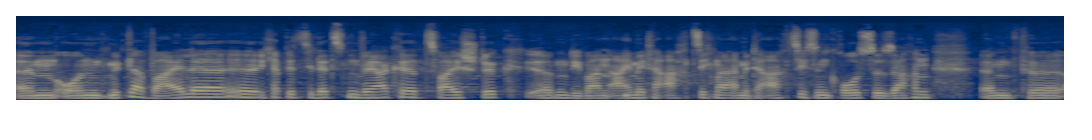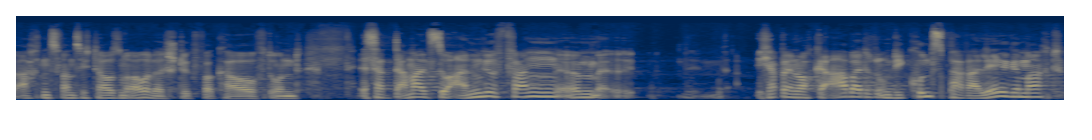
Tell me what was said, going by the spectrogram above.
Ähm, und mittlerweile, äh, ich habe jetzt die letzten Werke, zwei Stück, ähm, die waren 1,80 Meter mal 1,80 Meter, sind große Sachen, ähm, für 28.000 Euro das Stück verkauft. Und es hat damals so angefangen, ich habe ja noch gearbeitet und die Kunst parallel gemacht.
